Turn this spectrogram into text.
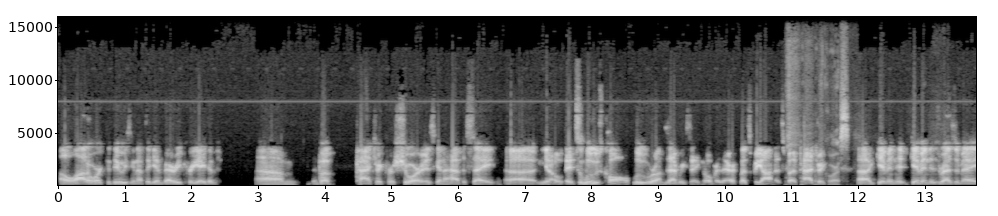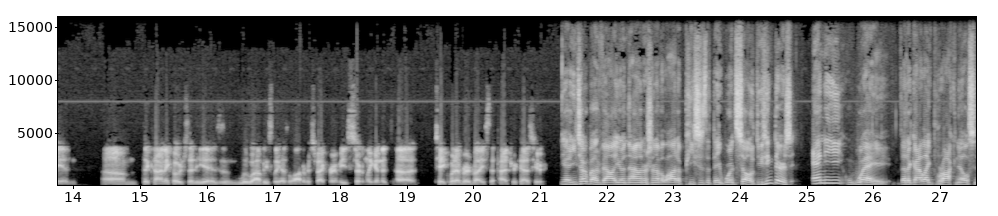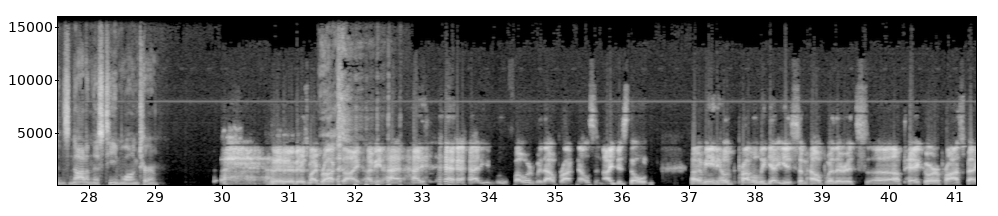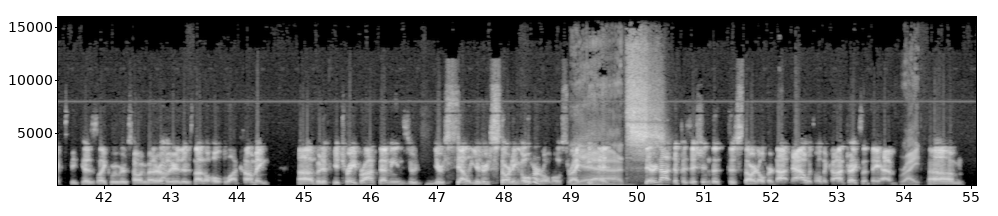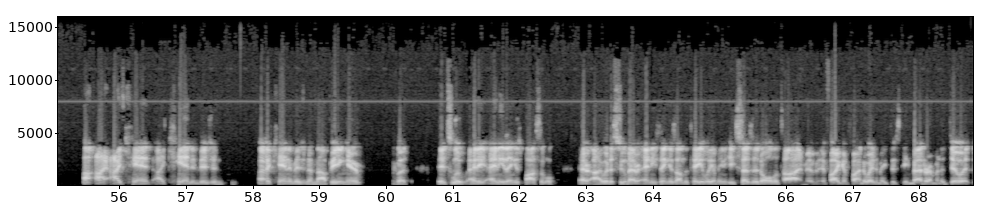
a lot of work to do. He's going to have to get very creative. Um, but Patrick for sure is going to have a say. Uh, you know, it's Lou's call. Lou runs everything over there. Let's be honest. But Patrick, of course, uh, given given his resume and um, the kind of coach that he is, and Lou obviously has a lot of respect for him. He's certainly going to uh, take whatever advice that Patrick has here. Yeah, you talk about value, and the Islanders don't have a lot of pieces that they would sell. Do you think there's any way that a guy like Brock Nelson's not on this team long term? There's my Brock side. I mean, how, how, how do you move forward without Brock Nelson? I just don't. I mean, he'll probably get you some help, whether it's uh, a pick or a prospect, because like we were talking about earlier, there's not a whole lot coming. Uh, but if you trade Brock, that means you're you're sell, you're starting over almost, right? Yeah, and they're not in a position to, to start over. Not now with all the contracts that they have. Right. Um, I I can't I can't envision I can't envision him not being here, but it's Lou. Any anything is possible. I would assume anything is on the table. I mean, he says it all the time. If, if I can find a way to make this team better, I'm going to do it.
